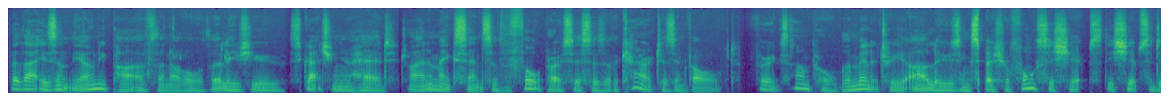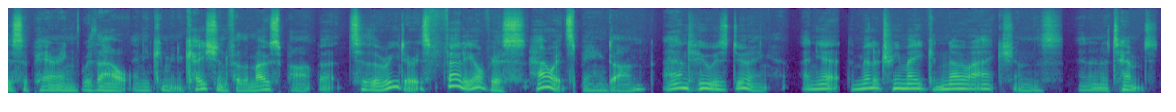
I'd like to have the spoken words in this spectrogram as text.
But that isn't the only part of the novel that leaves you scratching your head trying to make sense of the thought processes of the characters involved. For example, the military are losing special forces ships. These ships are disappearing without any communication for the most part, but to the reader, it's fairly obvious how it's being done and who is doing it. And yet, the military make no actions in an attempt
